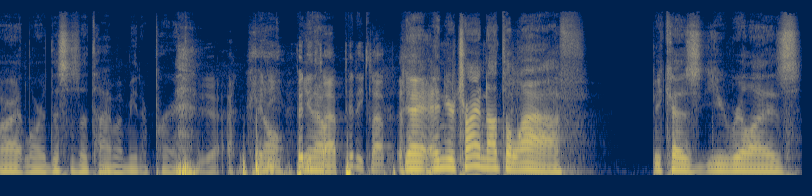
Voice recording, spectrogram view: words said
"All right, Lord, this is a time of me to pray." Yeah. Pity, pity you know- clap, pity clap. yeah, and you're trying not to laugh because you realize,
